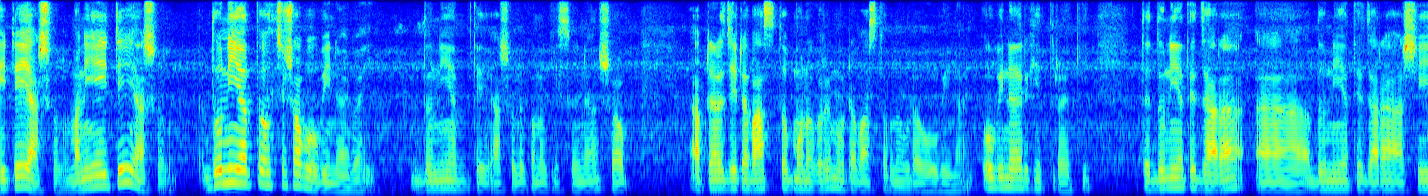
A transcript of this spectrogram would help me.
এইটাই আসল। মানে এইটাই আসল। দুনিয়া তো হচ্ছে সব অভিনয় ভাই। দুনিয়াতে আসলে কোনো কিছুই না। সব আপনারা যেটা বাস্তব মনে করেন, ওটা বাস্তব না, ওটা অভিনয়। অভিনয়ের ক্ষেত্রে আর কি তো দুনিয়াতে যারা দুনিয়াতে যারা আসি,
